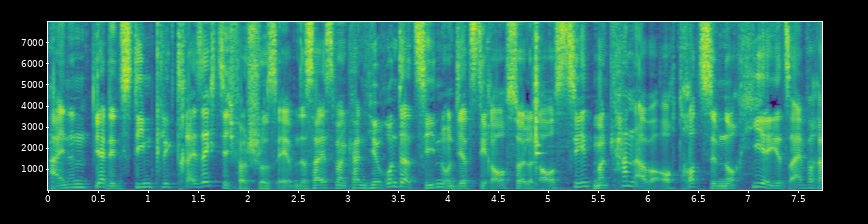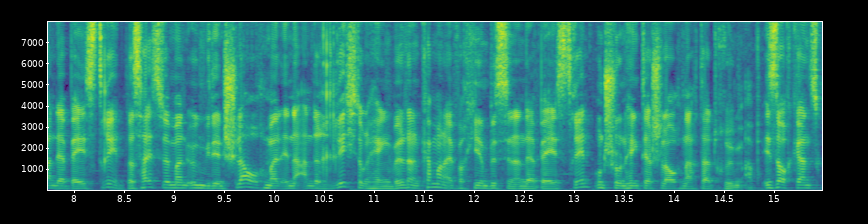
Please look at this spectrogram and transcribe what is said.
einen, ja, den Steam Click 360 Verschluss eben. Das heißt, man kann hier runterziehen und jetzt die Rauchsäule rausziehen. Man kann aber auch trotzdem noch hier jetzt einfach an der Base drehen. Das heißt, wenn man irgendwie den Schlauch mal in eine andere Richtung hängen will, dann kann man einfach hier ein bisschen an der Base drehen und schon hängt der Schlauch nach da drüben ab. Ist auch ganz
